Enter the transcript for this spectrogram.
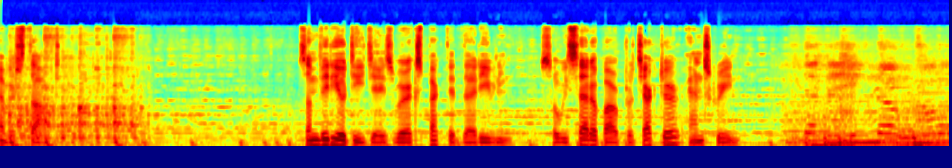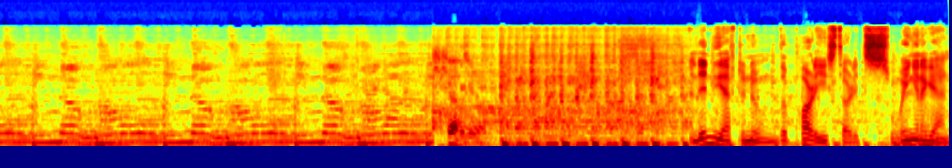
Never stopped. Some video DJs were expected that evening, so we set up our projector and screen. And in the afternoon, the party started swinging again.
